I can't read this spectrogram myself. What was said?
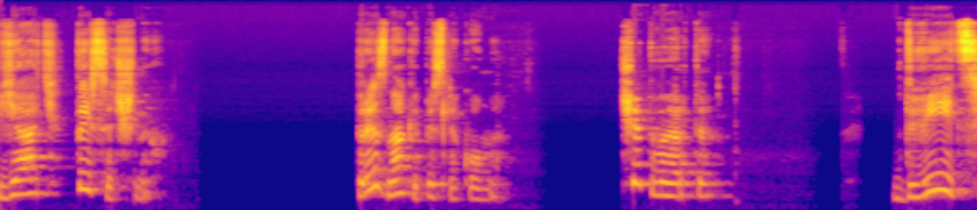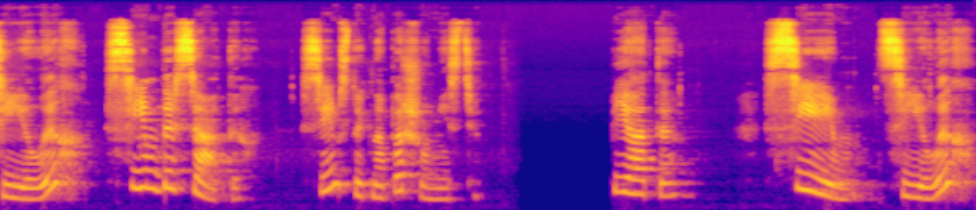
0,5 тисячних. Три знаки після коми. Четверте. Дві цілих сім десятих. Сім стоїть на першому місці. П'яте. Сім цілих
